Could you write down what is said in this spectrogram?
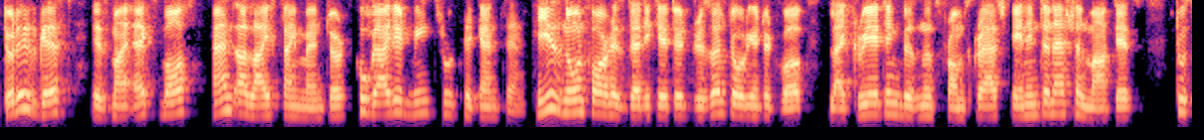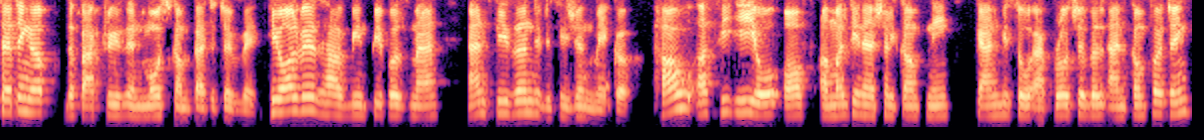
Today's guest is my ex-boss and a lifetime mentor who guided me through thick and thin. He is known for his dedicated, result-oriented work like creating business from scratch in international markets to setting up the factories in most competitive way. He always have been people's man and seasoned decision maker. How a CEO of a multinational company can be so approachable and comforting,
